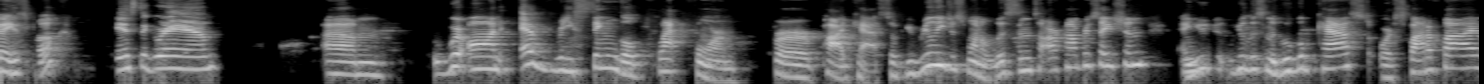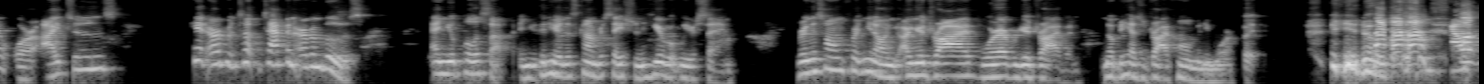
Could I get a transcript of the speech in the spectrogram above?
Facebook, Instagram. Um, we're on every single platform for podcasts. So if you really just want to listen to our conversation and you you listen to Google Cast or Spotify or iTunes, hit urban t- tap in Urban Booze and you'll pull us up and you can hear this conversation and hear what we are saying. Bring us home for, you know, on your drive, wherever you're driving. Nobody has to drive home anymore, but, you know, out oh,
